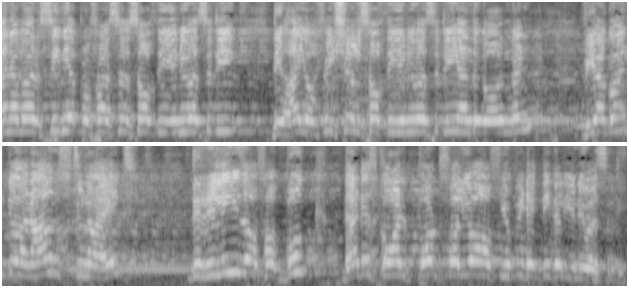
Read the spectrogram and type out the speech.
and our senior professors of the university, the high officials of the university and the government. We are going to announce tonight the release of a book that is called Portfolio of UP Technical University.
